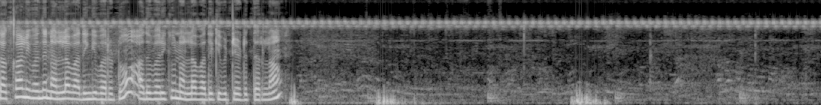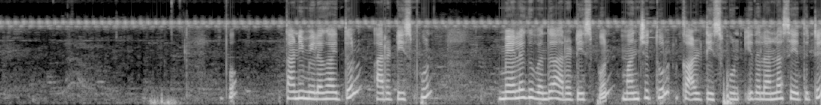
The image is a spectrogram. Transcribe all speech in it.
தக்காளி வந்து நல்லா வதங்கி வரட்டும். அது வரைக்கும் நல்லா வதக்கி விட்டு எடுத்துடலாம். இப்போது தனி மிளகாய்த்தூள் அரை டீஸ்பூன் மிளகு வந்து அரை டீஸ்பூன் மஞ்சத்தூள் கால் டீஸ்பூன். இதெல்லாம் சேர்த்துட்டு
